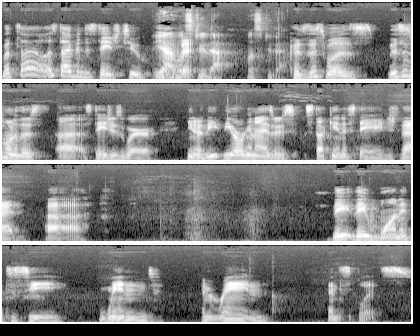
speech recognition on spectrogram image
Let's uh, let's dive into stage two. yeah let's do that let's do that because this was this is one of those uh, stages where you know the, the organizers stuck in a stage that uh, they they wanted to see wind and rain and splits.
